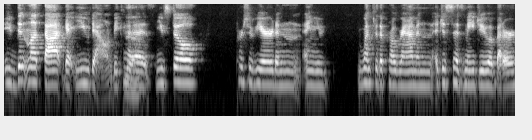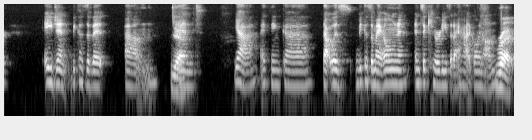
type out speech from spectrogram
you didn't let that get you down because yeah. you still persevered and and you went through the program and it just has made you a better agent because of it. Um, yeah. And yeah, I think uh, that was because of my own insecurities that I had going on. Right.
